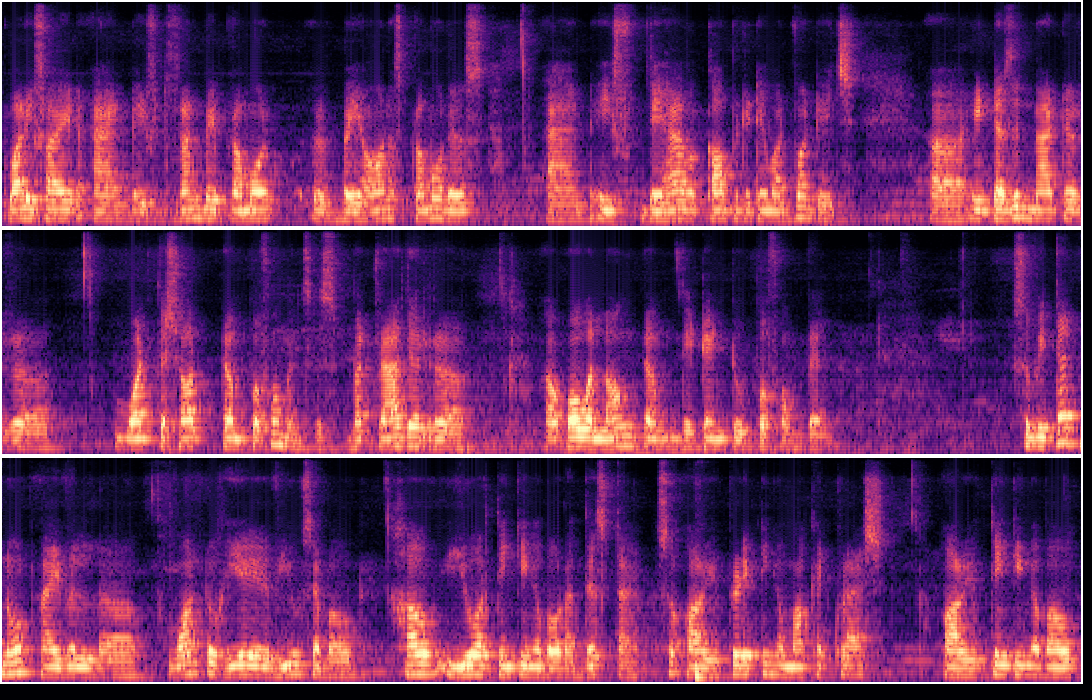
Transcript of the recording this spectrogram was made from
qualified and if it's run by promote uh, by honest promoters and if they have a competitive advantage, uh, it doesn't matter uh, what the short-term performance is, but rather uh, uh, over long term they tend to perform well. So with that note, I will uh, want to hear your views about how you are thinking about at this time. So are you predicting a market crash? Are you thinking about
